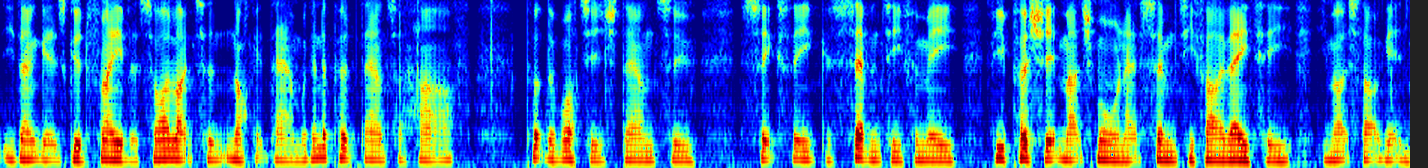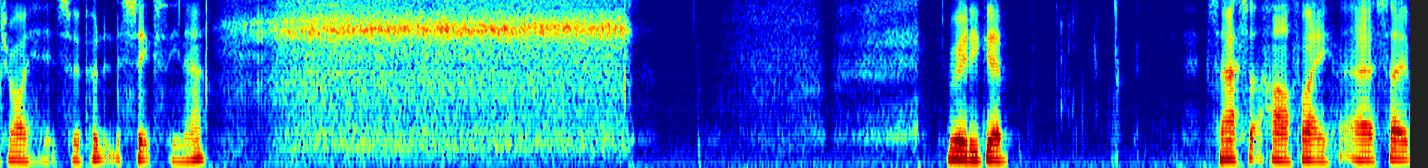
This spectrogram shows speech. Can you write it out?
you don't get as good flavour. So I like to knock it down. We're going to put it down to half, put the wattage down to 60, because 70 for me, if you push it much more, and at 75, 80, you might start getting dry hits. So we put it to 60 now. Really good. So that's at halfway. Uh, so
